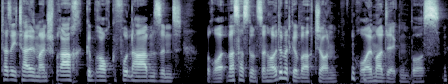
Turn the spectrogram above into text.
tatsächlich Teil in meinen Sprachgebrauch gefunden haben, sind. Was hast du uns denn heute mitgebracht, John? Räumerdeckenboss.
